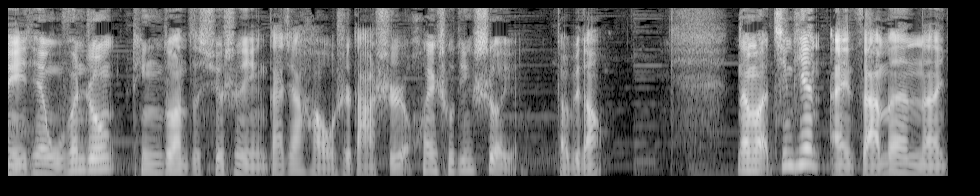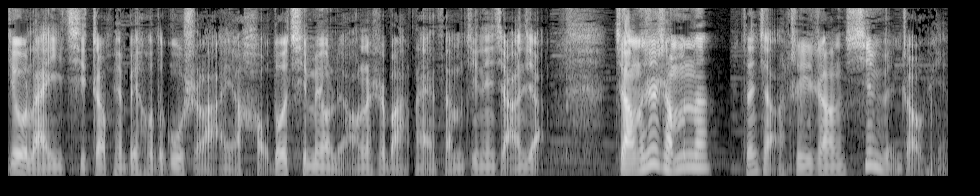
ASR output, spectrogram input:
每天五分钟听段子学摄影，大家好，我是大师，欢迎收听摄影叨逼叨。那么今天哎，咱们呢又来一期照片背后的故事了。哎呀，好多期没有聊了是吧？来，咱们今天讲一讲，讲的是什么呢？咱讲的是一张新闻照片。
